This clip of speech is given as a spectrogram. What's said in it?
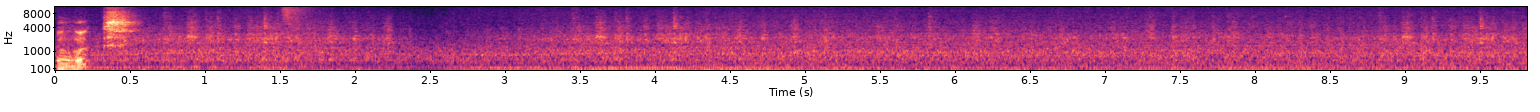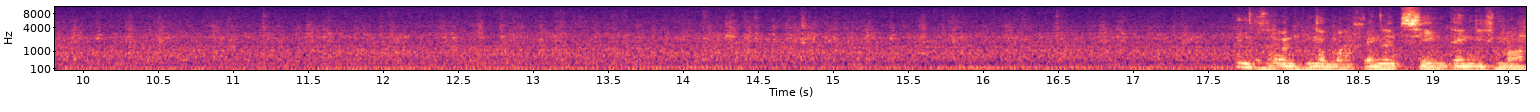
Zurück. Unten nochmal Ringe ziehen, denke ich mal.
